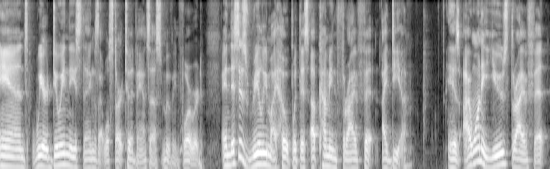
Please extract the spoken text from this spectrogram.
And we are doing these things that will start to advance us moving forward. And this is really my hope with this upcoming Thrive Fit idea is I want to use Thrive Fit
